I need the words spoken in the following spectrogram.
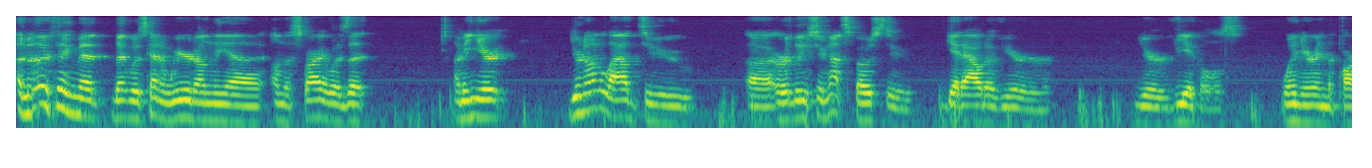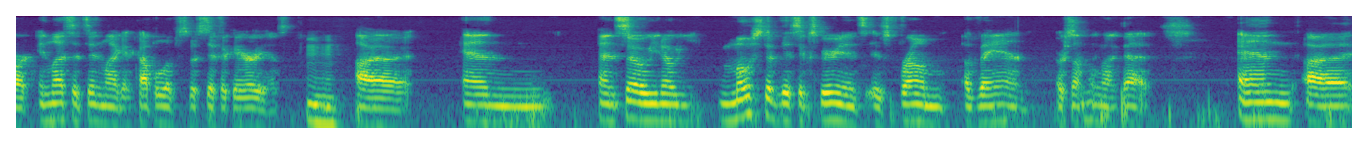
Another thing that, that was kind of weird on the uh, on the safari was that, I mean, you're you're not allowed to, uh, or at least you're not supposed to get out of your your vehicles when you're in the park unless it's in like a couple of specific areas. hmm Uh, and and so you know most of this experience is from a van or something like that. And uh,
